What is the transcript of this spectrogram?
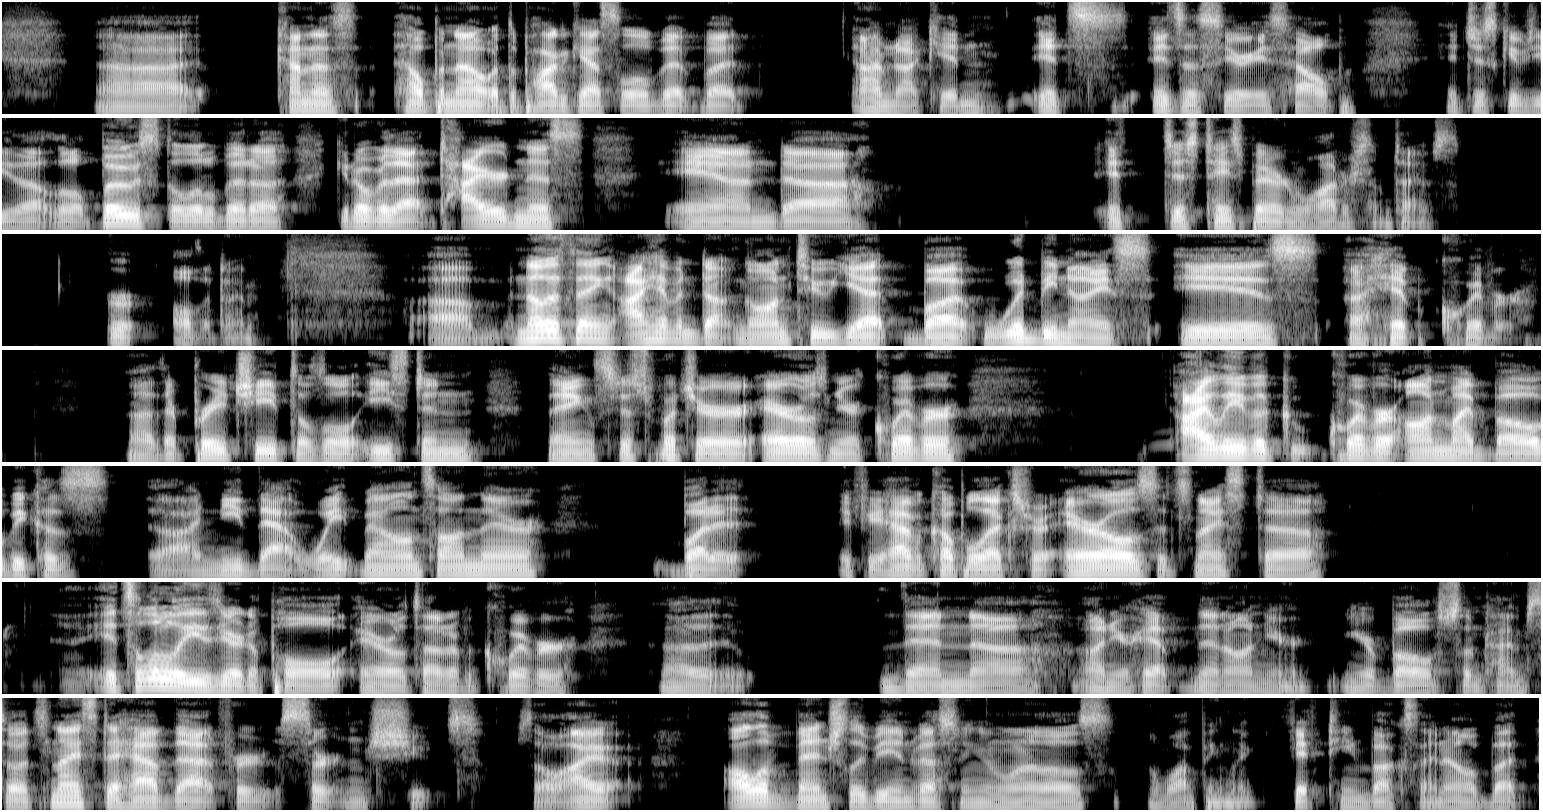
uh, kind of helping out with the podcast a little bit, but I'm not kidding. It's, it's a serious help. It just gives you that little boost, a little bit of get over that tiredness, and uh, it just tastes better than water sometimes, or all the time. Um, another thing I haven't done, gone to yet, but would be nice, is a hip quiver. Uh, they're pretty cheap, those little Easton things. Just put your arrows in your quiver. I leave a quiver on my bow because uh, I need that weight balance on there. But it, if you have a couple extra arrows, it's nice to. It's a little easier to pull arrows out of a quiver uh, than uh, on your hip than on your your bow sometimes. So it's nice to have that for certain shoots. So I I'll eventually be investing in one of those, a whopping like 15 bucks I know, but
